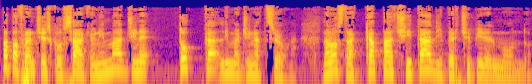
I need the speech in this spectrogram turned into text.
Papa Francesco sa che un'immagine tocca l'immaginazione, la nostra capacità di percepire il mondo.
